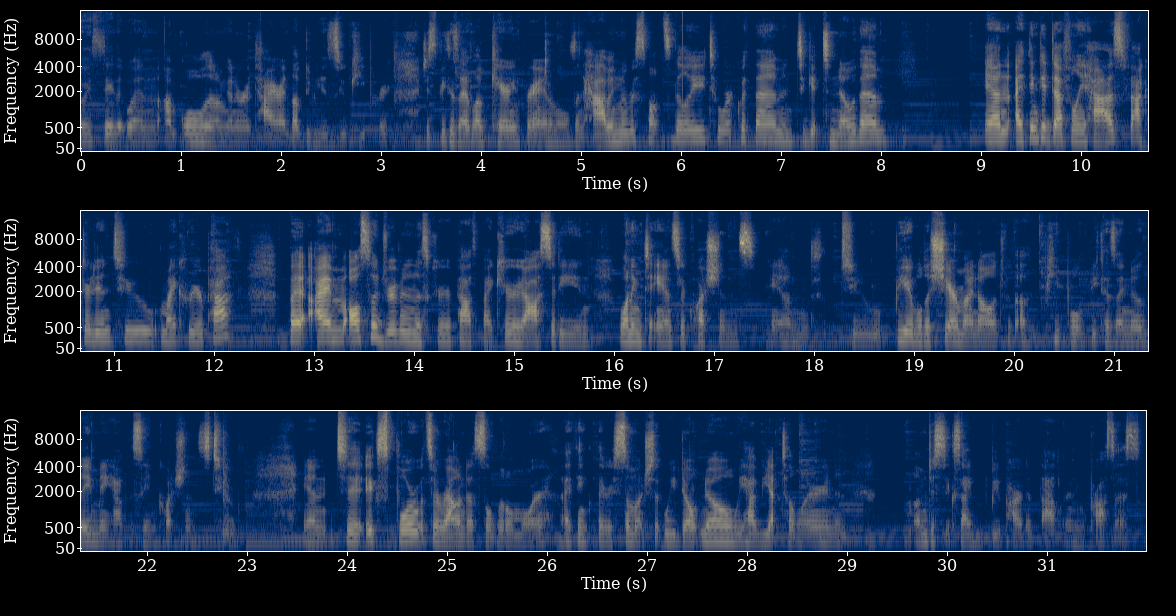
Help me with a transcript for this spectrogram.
always say that when I'm old and I'm going to retire, I'd love to be a zookeeper just because I love caring for animals and having the responsibility to work with them and to get to know them. And I think it definitely has factored into my career path, but I'm also driven in this career path by curiosity and wanting to answer questions and to be able to share my knowledge with other people because I know they may have the same questions too. And to explore what's around us a little more. I think there's so much that we don't know, we have yet to learn, and I'm just excited to be part of that learning process.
